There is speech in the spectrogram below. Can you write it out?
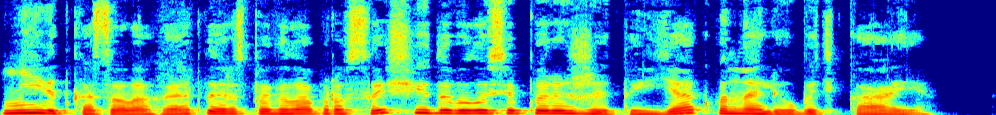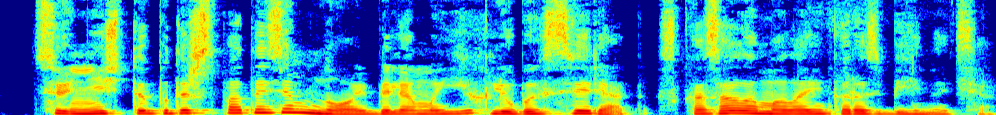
Ні, відказала Герда і розповіла про все, що їй довелося пережити, як вона любить Кая. Цю ніч ти будеш спати зі мною біля моїх любих звірят, сказала маленька розбійниця.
